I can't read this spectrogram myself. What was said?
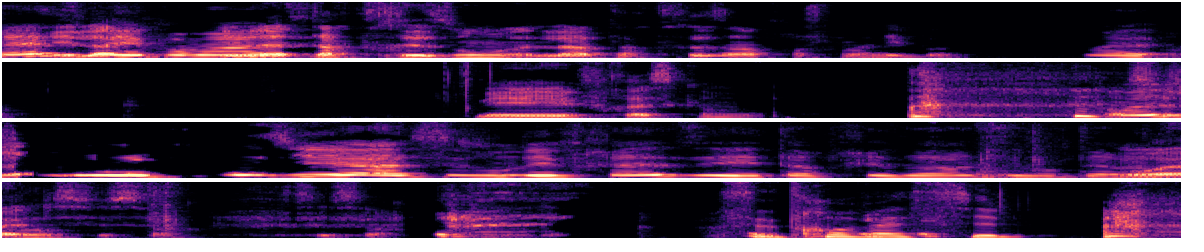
Fraise, et la, et la tarte raisin, la tarte raisin, franchement, elle est bonne. Ouais. Mais fraise quand même. Moi, je fraisier à la saison des fraises et tarte raisin à la saison des raisins. Ouais, c'est ça. C'est ça. c'est trop facile.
